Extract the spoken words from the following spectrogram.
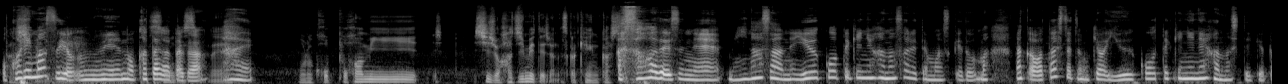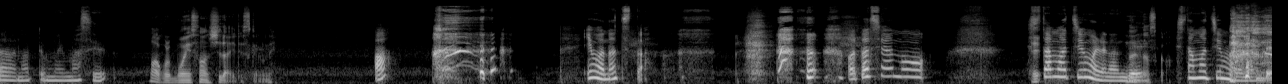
怒りますよ、運営の方々が、ね。はい。俺こポハミ史上初めてじゃないですか喧嘩して。あそうですね。皆さんね友好的に話されてますけどまあなんか私たちも今日は友好的にね話していけたらなって思います。まあこれ萌えさん次第ですけどね。あ？今なっつった。私あのえ？下町生まれなんで。下町生まれなんで。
